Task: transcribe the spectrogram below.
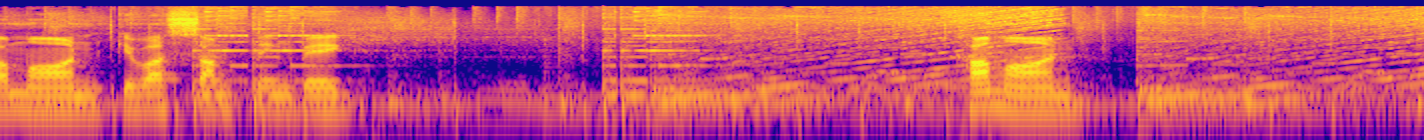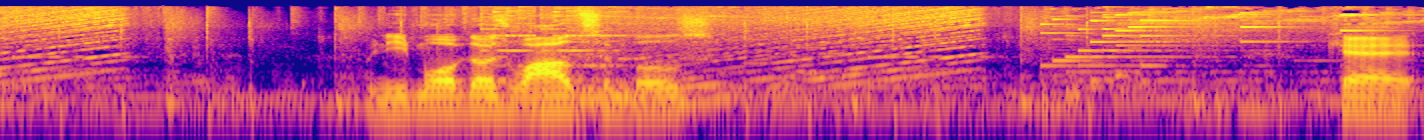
Come on, give us something big. Come on. We need more of those wild symbols. Okay.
